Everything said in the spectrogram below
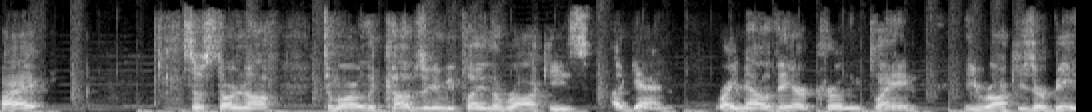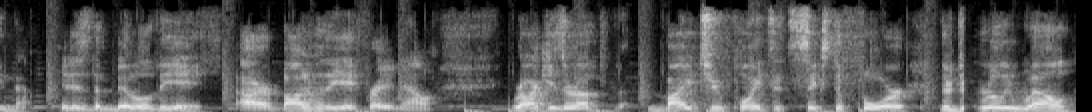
All right. So starting off tomorrow, the Cubs are gonna be playing the Rockies again. Right now, they are currently playing. The Rockies are beating them. It is the middle of the eighth, or bottom of the eighth right now. Rockies are up by two points. It's six to four. They're doing really well.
